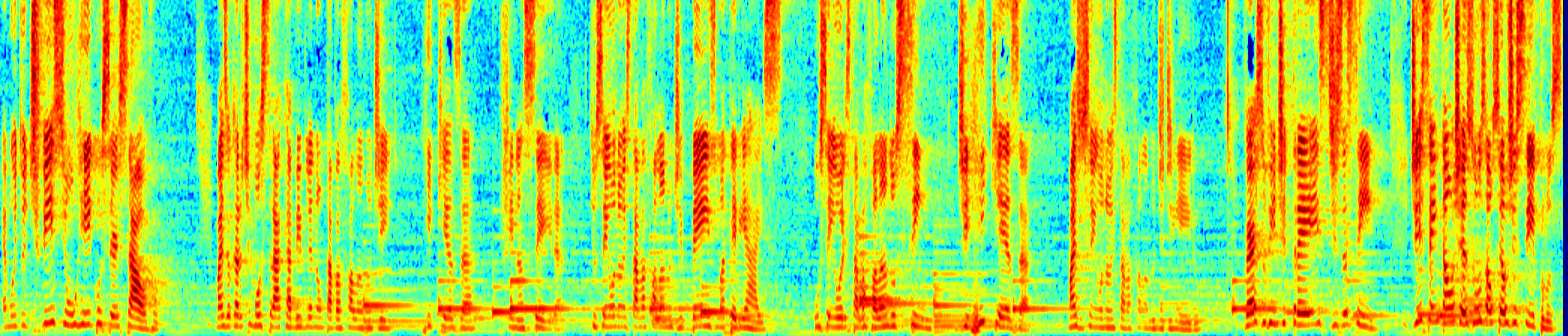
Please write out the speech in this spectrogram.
É muito difícil um rico ser salvo. Mas eu quero te mostrar que a Bíblia não estava falando de riqueza financeira, que o Senhor não estava falando de bens materiais. O Senhor estava falando sim de riqueza, mas o Senhor não estava falando de dinheiro. Verso 23 diz assim: Disse então Jesus aos seus discípulos:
